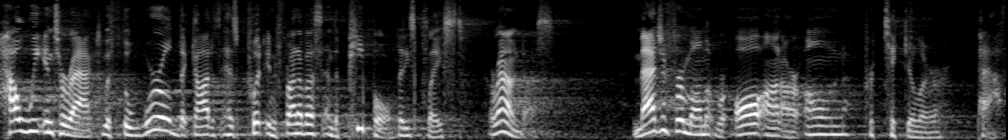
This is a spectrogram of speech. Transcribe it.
how we interact with the world that God has put in front of us and the people that He's placed around us. Imagine for a moment we're all on our own particular path.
